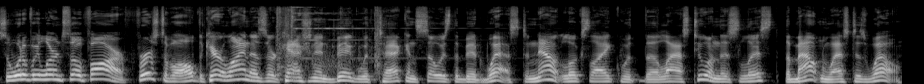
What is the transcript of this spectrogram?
So, what have we learned so far? First of all, the Carolinas are cashing in big with tech, and so is the Midwest. And now it looks like, with the last two on this list, the Mountain West as well.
